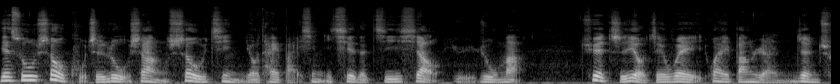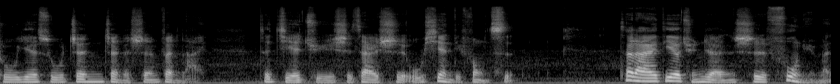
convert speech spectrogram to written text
耶稣受苦之路上受尽犹太百姓一切的讥笑与辱骂，却只有这位外邦人认出耶稣真正的身份来，这结局实在是无限的讽刺。再来，第二群人是妇女们，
